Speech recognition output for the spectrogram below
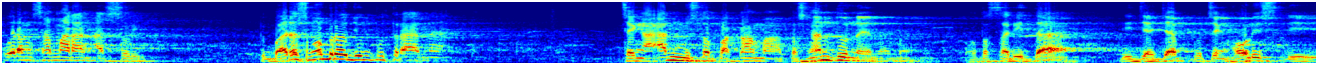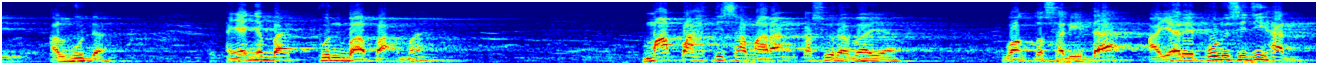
orang Samaran asli. Kebaras ngobrol jeung putrana cengaan Mustafa Kamal atas ngantun ya nama. Waktu sadita dijajab kucing holis di Al-Huda. Hanya nyebat pun bapak mah mapah di Samarang ke Surabaya. Waktu sadita ayah revolusi jihad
